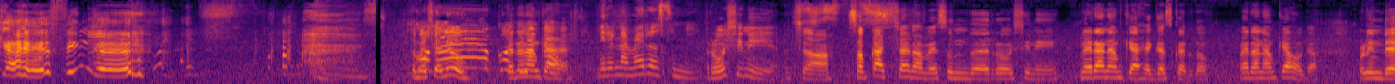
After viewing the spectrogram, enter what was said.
क्या है? फिंगर तो मैं चलूँ? तेरा नाम क्या है? मेरा नाम है रोशनी। रोशनी अच्छा। सबका अच्छा नाम है सुंदर रोशनी। मेरा नाम क्या है? गस कर दो। मेरा नाम क्या होगा ഉള്ളിൻ്റെ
